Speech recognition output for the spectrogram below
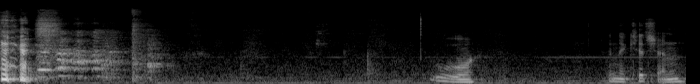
Ooh. In the kitchen.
